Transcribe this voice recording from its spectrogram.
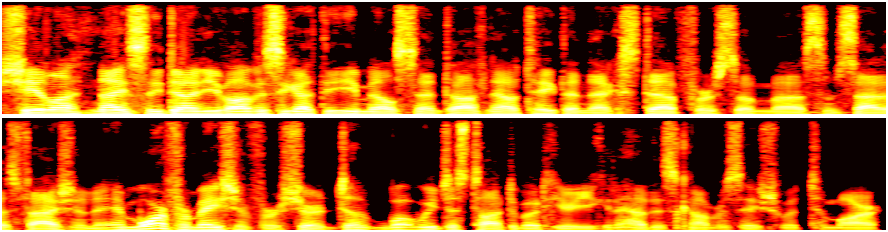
Sheila, nicely done. You've obviously got the email sent off. Now take the next step for some uh, some satisfaction and more information for sure. What we just talked about here, you can have this conversation with Tamar.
